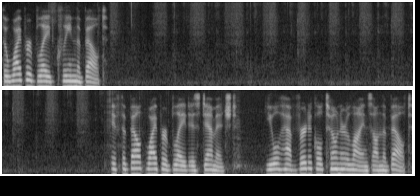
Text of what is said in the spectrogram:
The wiper blade clean the belt. If the belt wiper blade is damaged, you'll have vertical toner lines on the belt.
